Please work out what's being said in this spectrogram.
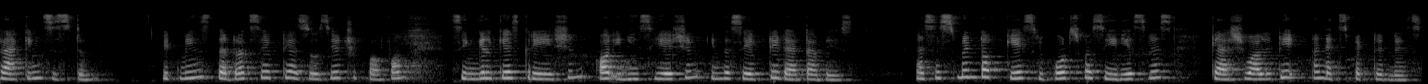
tracking system it means the drug safety associate should perform single case creation or initiation in the safety database assessment of case reports for seriousness casualty and expectedness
